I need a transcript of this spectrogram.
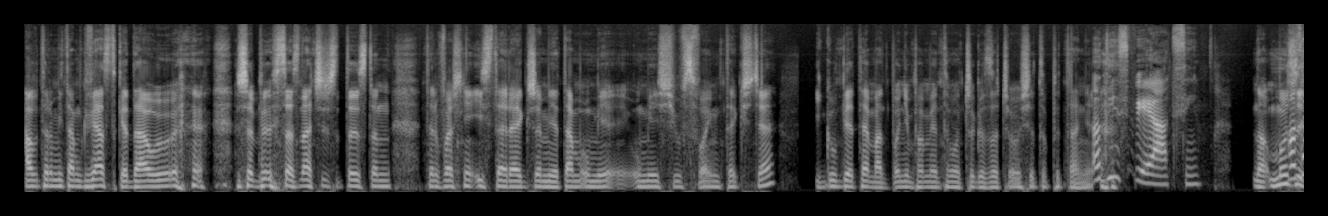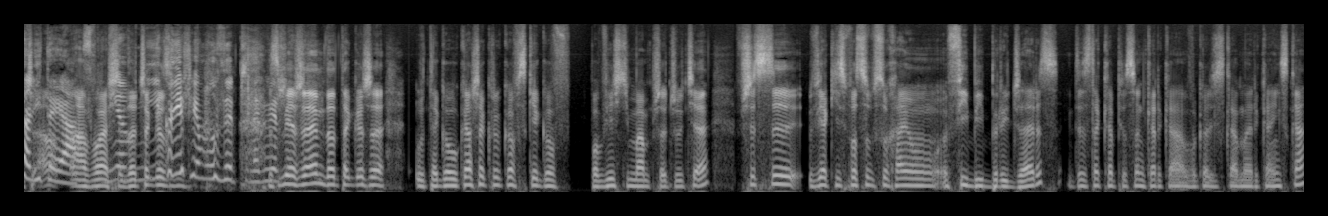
autor mi tam gwiazdkę dał, żeby zaznaczyć, że to jest ten, ten właśnie easter egg, że mnie tam umie, umieścił w swoim tekście. I gubię temat, bo nie pamiętam, od czego zaczęło się to pytanie. Od inspiracji. No, muzyczne. A, a, właśnie, nie, do czego... Niekoniecznie muzyczne. Zmierzałem do tego, że u tego Łukasza Krukowskiego w powieści Mam Przeczucie wszyscy w jakiś sposób słuchają Phoebe Bridgers i to jest taka piosenkarka, wokalistka amerykańska,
